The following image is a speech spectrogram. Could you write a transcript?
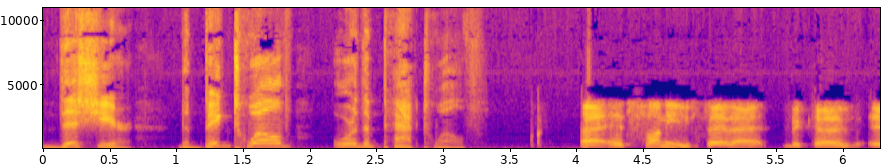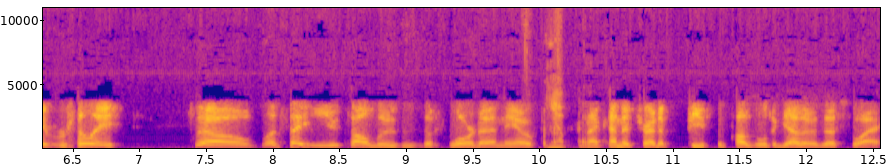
this year? The Big 12 or the Pac 12? Uh, it's funny you say that because it really. So let's say Utah loses to Florida in the opener, yep. and I kind of try to piece the puzzle together this way.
